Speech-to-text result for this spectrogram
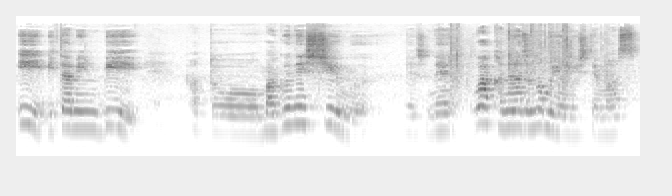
E ビタミン B あとマグネシウムですね。は必ず飲むようにしてます。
